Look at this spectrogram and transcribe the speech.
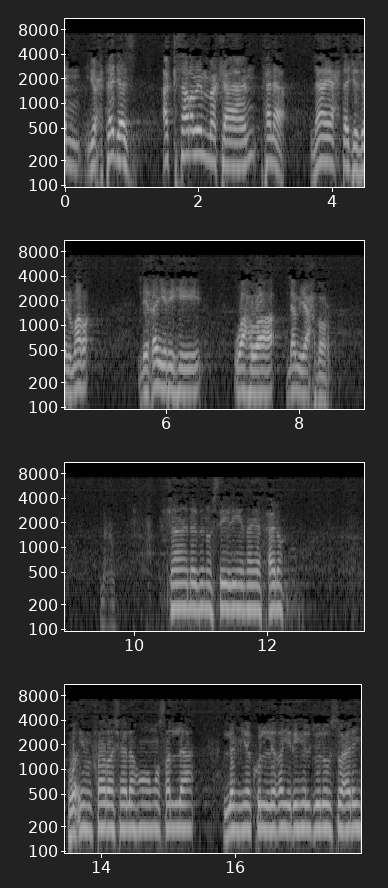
أن يحتجز أكثر من مكان فلا لا يحتجز المرء لغيره وهو لم يحضر. نعم. كان ابن سيرين يفعله؟ وإن فرش له مصلى لم يكن لغيره الجلوس عليه.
